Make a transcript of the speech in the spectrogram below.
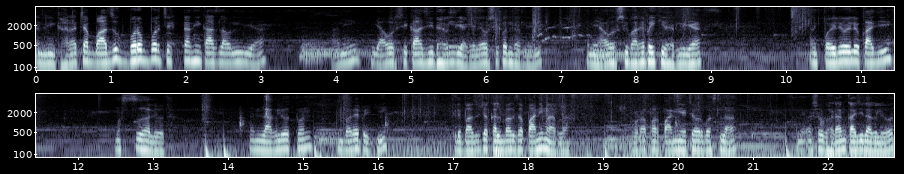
आणि घराच्या बाजूक बरोबर चिकटान ही काज लावलेली आहे. आणि यावर्षी काज ही धरली आहे. गेल्या वर्षी पण धरलेली. आणि यावर्षी बऱ्यापैकी धरली आहे. आणि पहिली पहिल्यो काजी मस्त झाली होत. आणि लागले होत पण बऱ्यापैकी. इकडे बाजूच्या कलबागचा पाणी मारला. थोडाफार पाणी याच्यावर बसला. आणि अशो घडांक काजी लागले होत.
